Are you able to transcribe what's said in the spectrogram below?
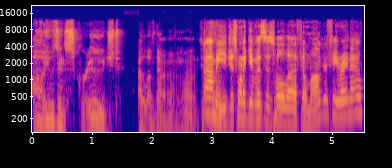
oh, he was in Scrooged. I love that movie. Oh, Tommy, you just want to give us his whole uh, filmography right now?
